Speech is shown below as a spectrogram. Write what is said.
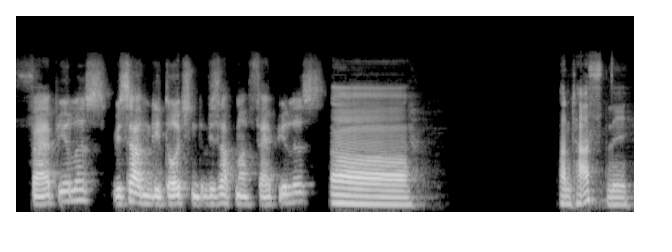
fabulous. Wie sagen die Deutschen, wie sagt man fabulous? Uh, fantast, nee.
